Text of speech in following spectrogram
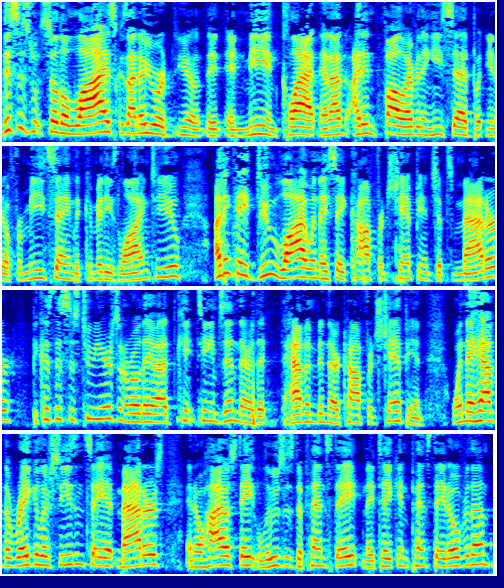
this is so the lies because I know you were you know and me and Klatt and I, I didn't follow everything he said, but you know for me saying the committee's lying to you, I think they do lie when they say conference championships matter because this is two years in a row they have had teams in there that haven't been their conference champion. When they have the regular season say it matters and Ohio State loses to Penn State and they take in Penn State over them,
